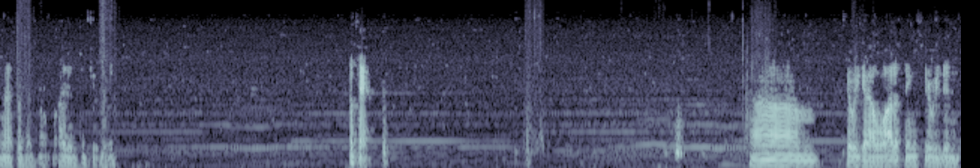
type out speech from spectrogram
That doesn't help. I didn't think it would. Okay. Um, okay, we got a lot of things here we didn't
